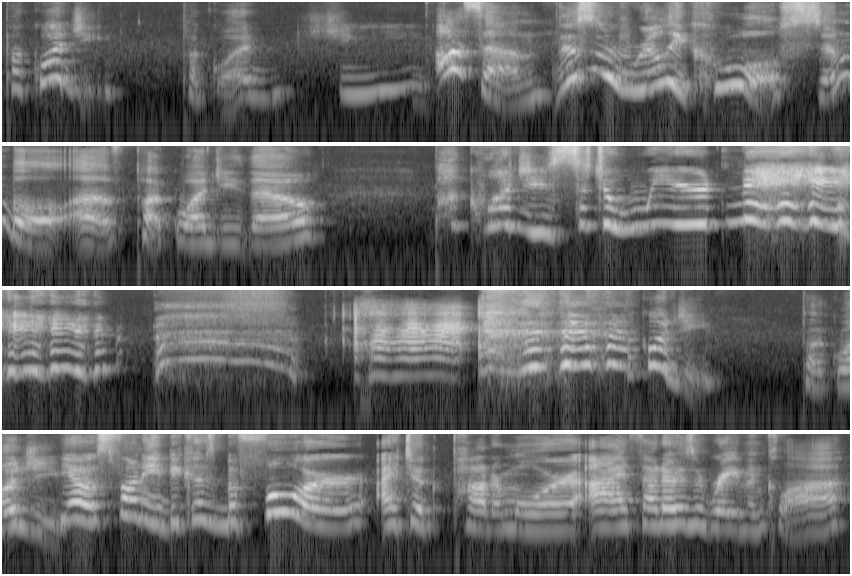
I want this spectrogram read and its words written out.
Pukwudgie. Pukwudgie. Awesome. This is a really cool symbol of Pukwudgie, though. Pukwudgie is such a weird name. Pukwudgie. Pukwudgie. Yeah, it was funny because before I took Pottermore, I thought I was a Ravenclaw.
